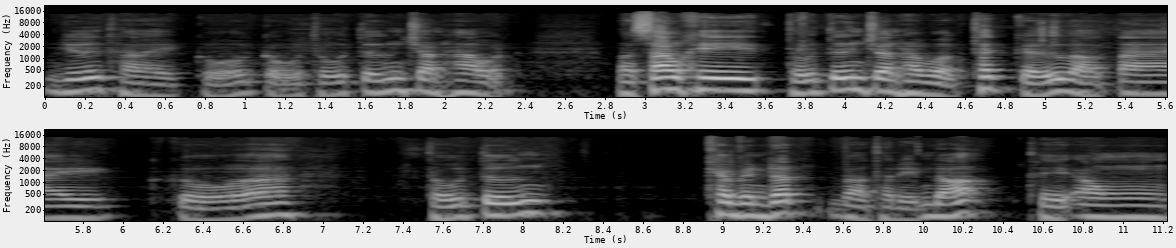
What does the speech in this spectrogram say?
dưới thời của cựu thủ tướng John Howard và sau khi thủ tướng John Howard thất cử vào tay của thủ tướng Kevin Rudd vào thời điểm đó thì ông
